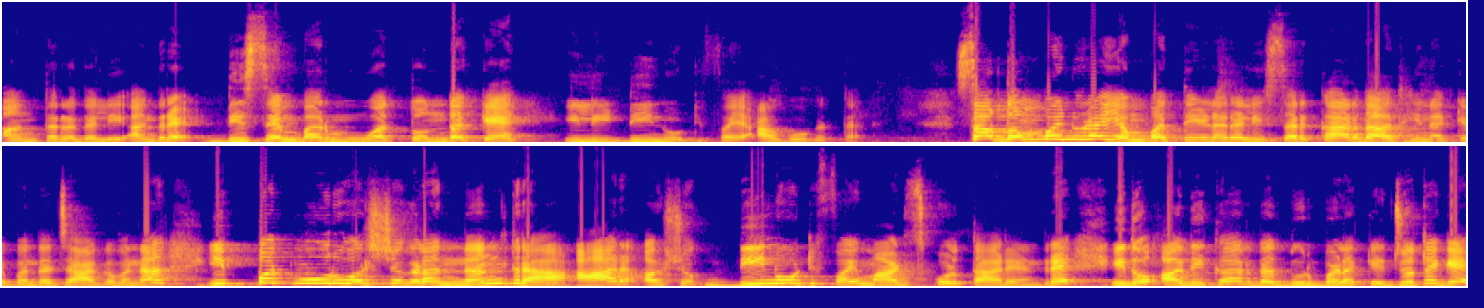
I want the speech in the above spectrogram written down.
ಅಂತರದಲ್ಲಿ ಅಂದ್ರೆ ಡಿಸೆಂಬರ್ ಮೂವತ್ತೊಂದಕ್ಕೆ ಇಲ್ಲಿ ಡಿನೋಟಿಫೈ ಆಗೋಗುತ್ತೆ. ಸಾವಿರದ ಒಂಬೈನೂರ ಎಂಬತ್ತೇಳರಲ್ಲಿ ಸರ್ಕಾರದ ಅಧೀನಕ್ಕೆ ಬಂದ ಜಾಗವನ್ನ ಇಪ್ಪತ್ಮೂರು ವರ್ಷಗಳ ನಂತರ ಆರ್ ಅಶೋಕ್ ಡಿನೋಟಿಫೈ ಮಾಡಿಸ್ಕೊಳ್ತಾರೆ ಅಂದ್ರೆ ಇದು ಅಧಿಕಾರದ ದುರ್ಬಳಕೆ ಜೊತೆಗೆ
